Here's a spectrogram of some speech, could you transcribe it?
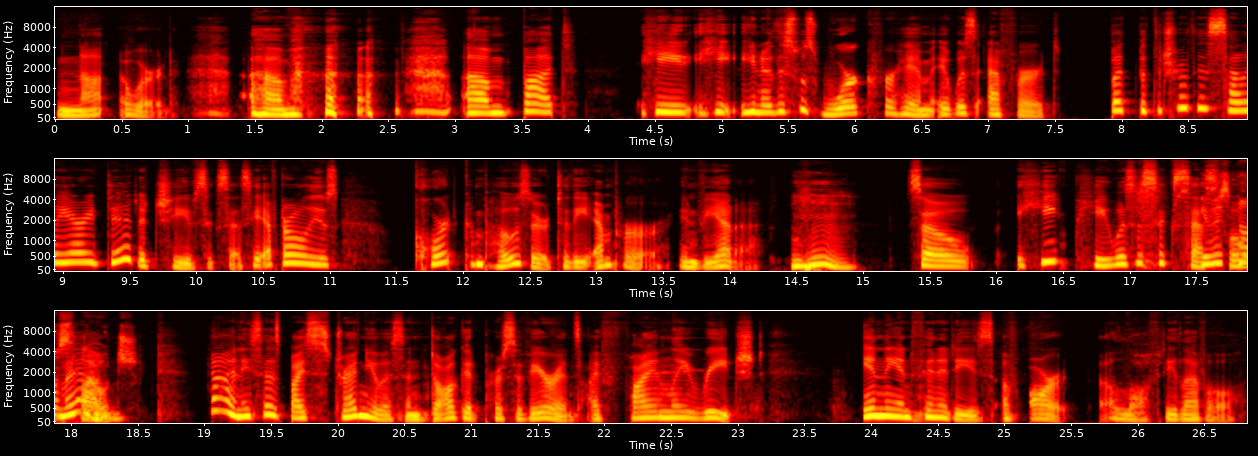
not a word. Um, um, but he he you know this was work for him. It was effort. But but the truth is Salieri did achieve success. He after all he was court composer to the emperor in Vienna. hmm So he he was a successful He was no man. slouch. Yeah, and he says by strenuous and dogged perseverance I finally reached in the infinities of art a lofty level.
